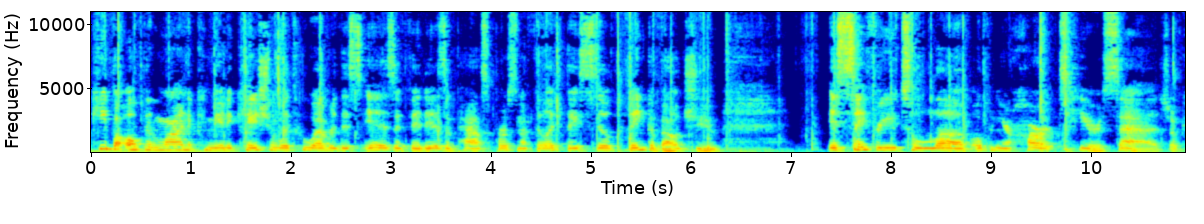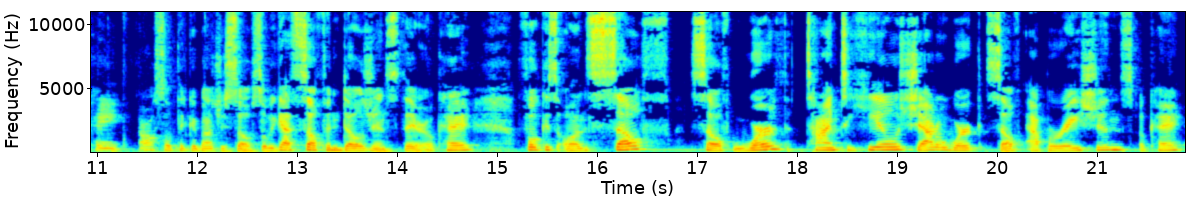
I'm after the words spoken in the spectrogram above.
Keep an open line of communication with whoever this is. If it is a past person, I feel like they still think about you. It's safe for you to love. Open your heart here, Sag. Okay. Also think about yourself. So we got self-indulgence there. Okay. Focus on self, self-worth, time to heal, shadow work, self-apparitions. Okay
